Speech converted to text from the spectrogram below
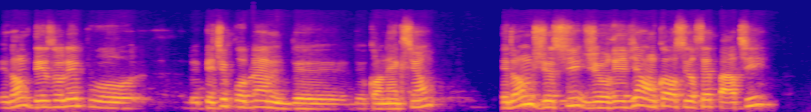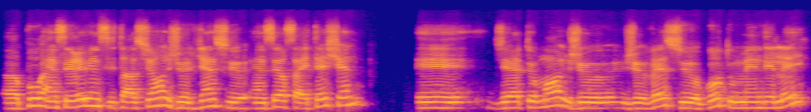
Et donc, désolé pour le petit problème de, de connexion. Et donc, je, suis, je reviens encore sur cette partie. Euh, pour insérer une citation, je viens sur Insert Citation et directement, je, je vais sur Go to Mendeley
